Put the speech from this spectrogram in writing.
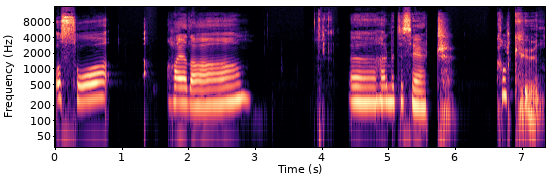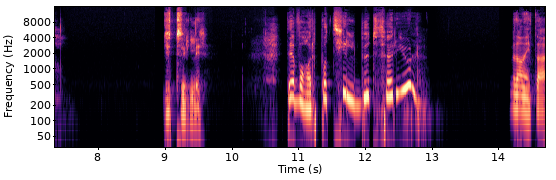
og så har jeg da eh, hermetisert kalkun. Du tuller. Det var på tilbud før jul. Men Anita,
